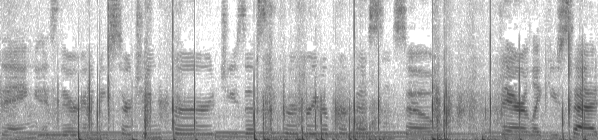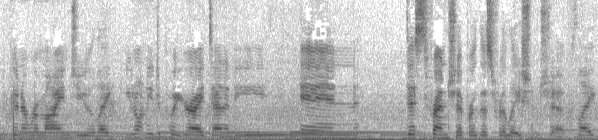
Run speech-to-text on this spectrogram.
thing, is they're going to be searching for Jesus and for a greater purpose. And so they're, like you said, going to remind you, like, you don't need to put your identity in this friendship or this relationship. Like,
